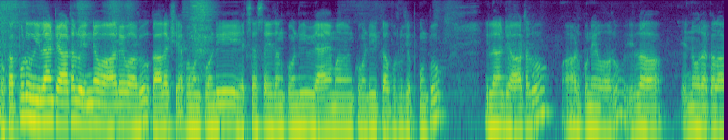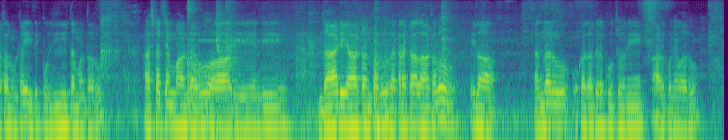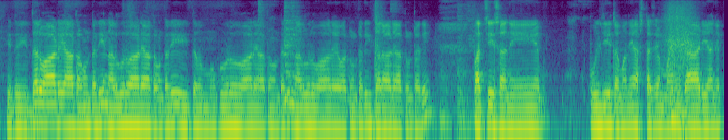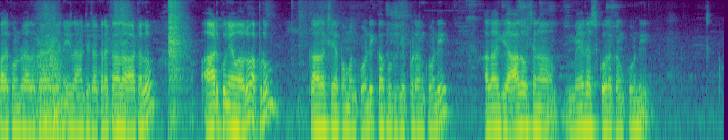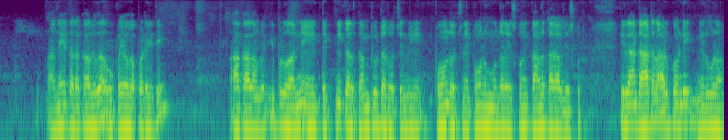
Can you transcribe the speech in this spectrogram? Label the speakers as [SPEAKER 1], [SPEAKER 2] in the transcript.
[SPEAKER 1] ఒకప్పుడు ఇలాంటి ఆటలు ఎన్నో ఆడేవారు. కాలక్షేపం అనుకోండి ఎక్సర్సైజ్ అనుకోండి వ్యాయామం అనుకోండి కబుర్లు చెప్పుకుంటూ ఇలాంటి ఆటలు ఆడుకునేవారు. ఇలా ఎన్నో రకాల ఆటలు ఉంటాయి. ఇది పులితం అంటారు అష్టచెమ్మ అంటారు అది ఏంది దాడి ఆట అంటారు. రకరకాల ఆటలు ఇలా అందరూ ఒక దగ్గర కూర్చొని ఆడుకునేవారు. ఇది ఇద్దరు ఆడే ఆట ఉంటుంది నలుగురు ఆడే ఆట ఉంటుంది ఇద్దరు ముగ్గురు ఆడే ఆట ఉంటుంది నలుగురు ఆడే ఆట ఉంటుంది ఇద్దరు ఆడే ఆట ఉంటుంది. పచ్చీస్ అని పుల్జీతం అని అష్టజం అని దాడి అని పదకొండు రాళ్ళ దాడి అని ఇలాంటి రకరకాల ఆటలు ఆడుకునేవారు. అప్పుడు కాలక్షేపం అనుకోండి కబుర్లు చెప్పడం అనుకోండి అలాగే ఆలోచన మేధస్సు కొరకు అనుకోండి అనేక రకాలుగా ఉపయోగపడేది ఆ కాలంలో. ఇప్పుడు అన్నీ టెక్నికల్ కంప్యూటర్ వచ్చింది ఫోన్లు వచ్చినాయి ఫోన్లు ముందర వేసుకొని కళ్ళు ఖరాబ్ చేసుకుంటారు ఇలాంటి ఆటలు ఆడుకోండి మీరు కూడా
